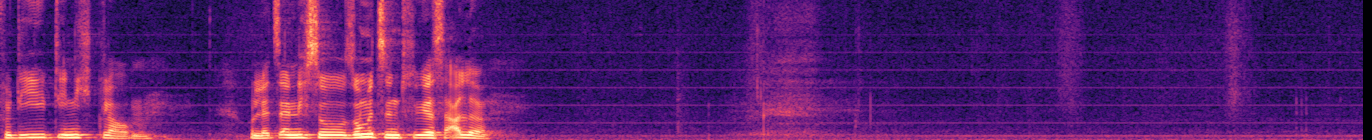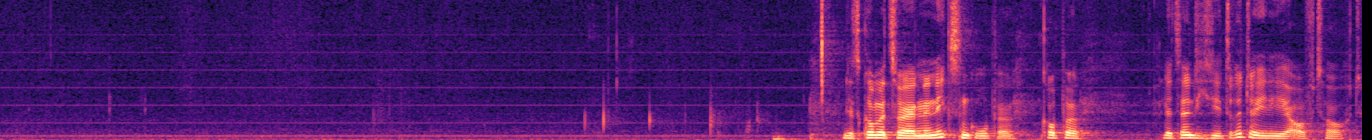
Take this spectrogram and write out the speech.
für die, die nicht glauben. Und letztendlich so, somit sind wir es alle. Jetzt kommen wir zu einer nächsten Gruppe. Gruppe, letztendlich die dritte, die hier auftaucht.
